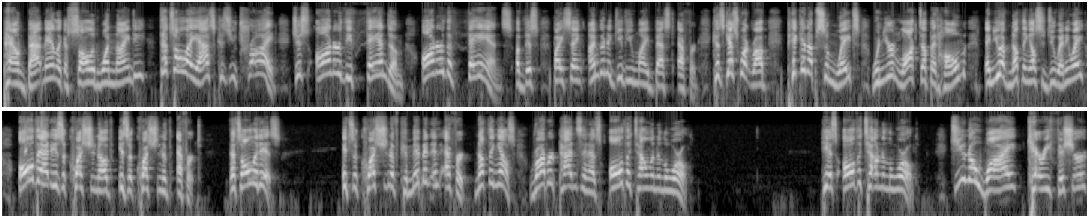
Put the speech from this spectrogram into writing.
pound Batman, like a solid 190. That's all I ask because you tried. Just honor the fandom, honor the fans of this by saying, I'm going to give you my best effort. Because guess what, Rob? Picking up some weights when you're locked up at home and you have nothing else to do anyway, all that is a question of is a question of effort. That's all it is. It's a question of commitment and effort, nothing else. Robert Pattinson has all the talent in the world. He has all the talent in the world. Do you know why Carrie Fisher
